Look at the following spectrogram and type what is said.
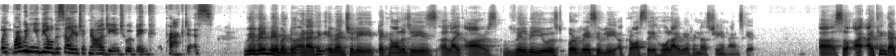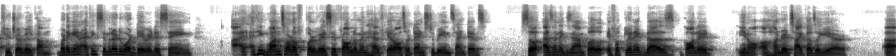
like why wouldn't you be able to sell your technology into a big practice? we will be able to and i think eventually technologies uh, like ours will be used pervasively across the whole ivf industry and landscape uh, so I, I, think that future will come but again i think similar to what david is saying I, I think one sort of pervasive problem in healthcare also tends to be incentives so as an example if a clinic does call it you know 100 cycles a year uh,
